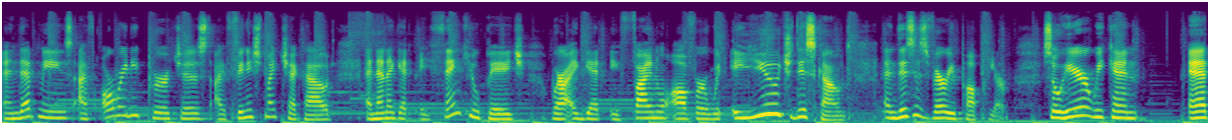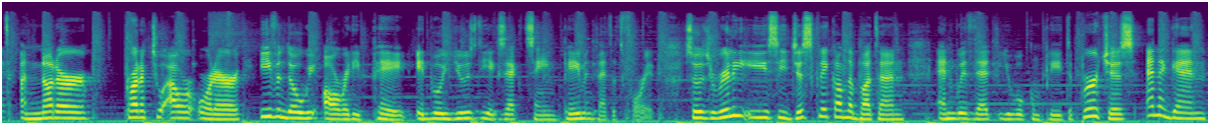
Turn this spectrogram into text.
And that means I've already purchased, I finished my checkout, and then I get a thank you page where I get a final offer with a huge discount. And this is very popular. So here we can add another product to our order, even though we already paid. It will use the exact same payment method for it. So it's really easy, just click on the button and with that you will complete the purchase. And again,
